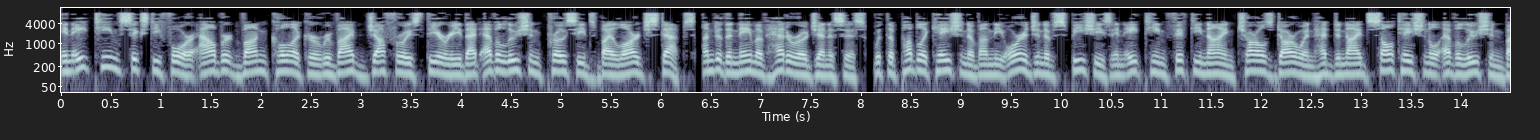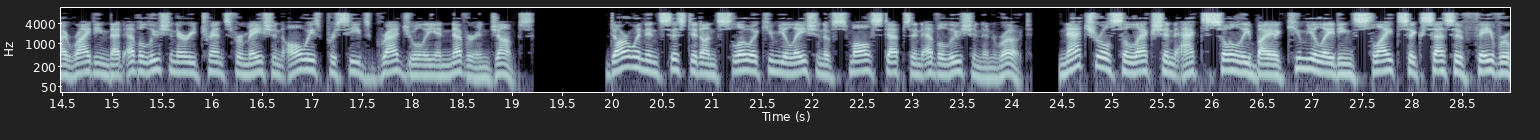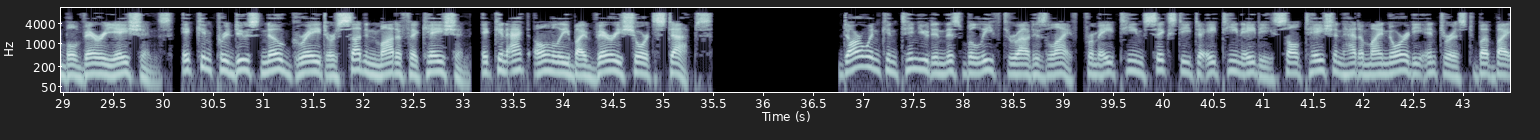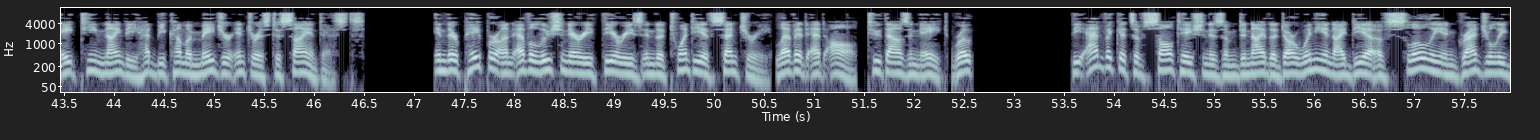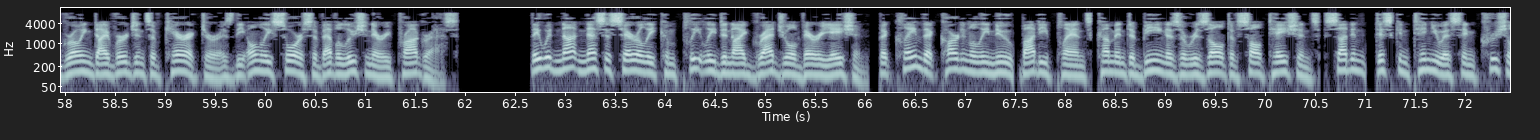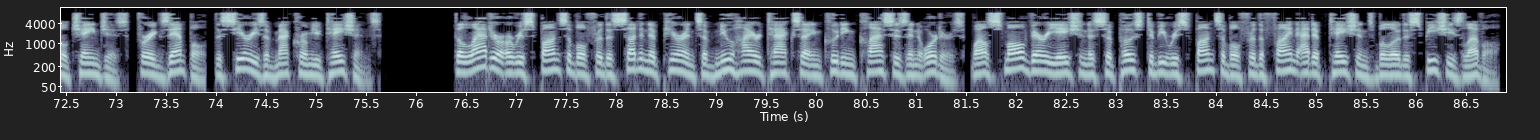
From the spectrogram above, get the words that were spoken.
In 1864 Albert von Kolliker revived Geoffroy's theory that evolution proceeds by large steps, under the name of heterogenesis, with the publication of On the Origin of Species in 1859 Charles Darwin had denied saltational evolution by writing that evolutionary transformation always proceeds gradually and never in jumps. Darwin insisted on slow accumulation of small steps in evolution and wrote, "...natural selection acts solely by accumulating slight successive favorable variations, it can produce no great or sudden modification, it can act only by very short steps." Darwin continued in this belief throughout his life. From 1860 to 1880, saltation had a minority interest but by 1890 had become a major interest to scientists. In their paper on evolutionary theories in the 20th century Levitt et al., 2008 wrote, The advocates of saltationism deny the Darwinian idea of slowly and gradually growing divergence of character as the only source of evolutionary progress. They would not necessarily completely deny gradual variation, but claim that cardinally new body plans come into being as a result of saltations sudden, discontinuous and crucial changes, for example, the series of macromutations. The latter are responsible for the sudden appearance of new higher taxa including classes and orders, while small variation is supposed to be responsible for the fine adaptations below the species level.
